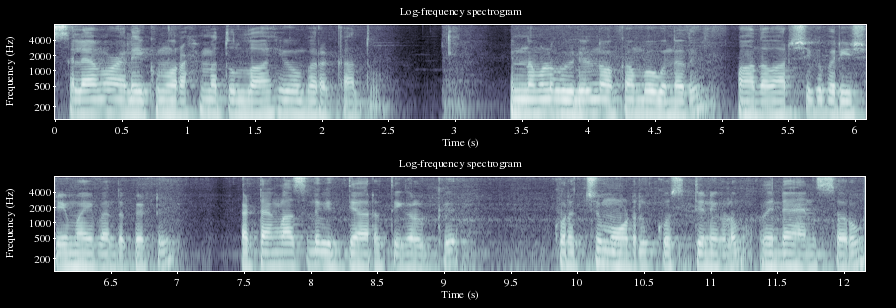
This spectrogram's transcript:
അസ്സലാമു അലൈക്കും വറഹമത്തല്ലാഹി വബർക്കാത്തു ഇന്ന് നമ്മൾ വീഡിയോയിൽ നോക്കാൻ പോകുന്നത് പാദവാർഷിക പരീക്ഷയുമായി ബന്ധപ്പെട്ട് എട്ടാം ക്ലാസ്സിലെ വിദ്യാർത്ഥികൾക്ക് കുറച്ച് മോഡൽ ക്വസ്റ്റ്യനുകളും അതിന്റെ ആൻസറും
